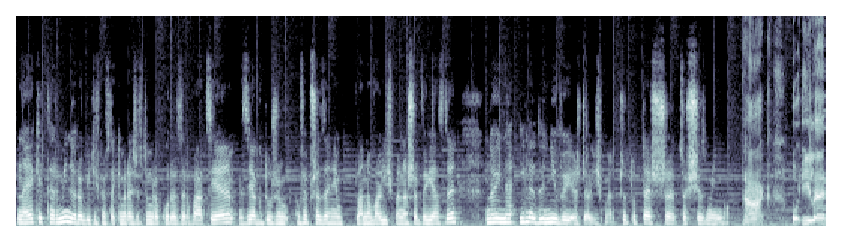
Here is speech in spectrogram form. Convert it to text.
Na jakie terminy robiliśmy w takim razie w tym roku rezerwacje? Z jak dużym wyprzedzeniem planowaliśmy nasze wyjazdy? No i na ile dni wyjeżdżaliśmy? Czy tu też e, coś się zmieniło? Tak, o ile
